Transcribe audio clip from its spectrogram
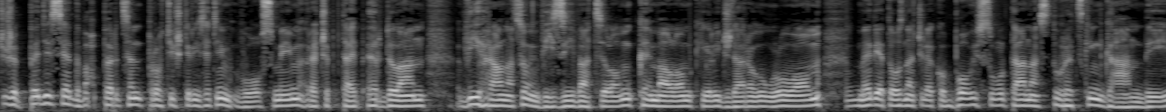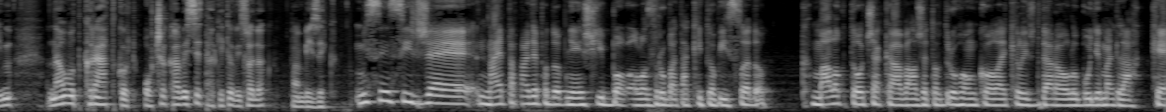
Čiže 52% proti 48. Recep Tayyip Erdogan vyhral nad svojim vyzývateľom Kemalom Kiličdarovúom. Media to označili ako boj sultána s tureckým Gandhím. Na úvod krátko, očakali ste takýto výsledok, pán Bizik? Myslím si, že najpravdepodobnejší bol zhruba takýto výsledok Málo kto očakával, že to v druhom kole Kilič Darolu bude mať ľahké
